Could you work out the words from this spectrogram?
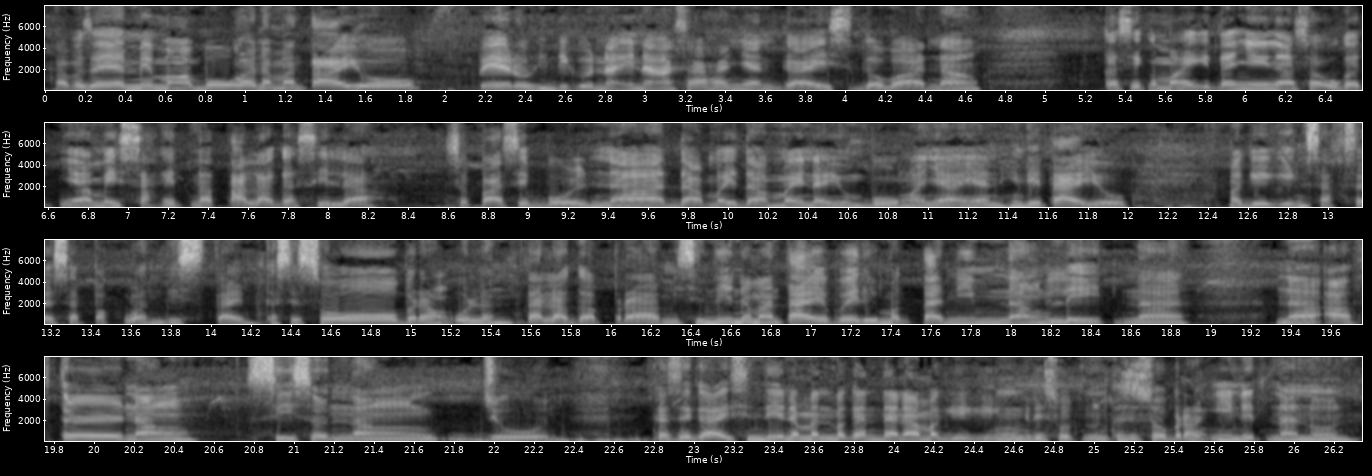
Tapos ayan, may mga bunga naman tayo. Pero hindi ko na inaasahan yan guys. Gawa ng, kasi kung makikita nyo yung nasa ugat niya, may sakit na talaga sila. So possible na damay-damay na yung bunga niya. Ayan, hindi tayo magiging success sa pakwan this time. Kasi sobrang ulan talaga, promise. Hindi naman tayo pwede magtanim ng late na, na after ng season ng June. Kasi guys, hindi naman maganda na magiging result nun kasi sobrang init na nun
